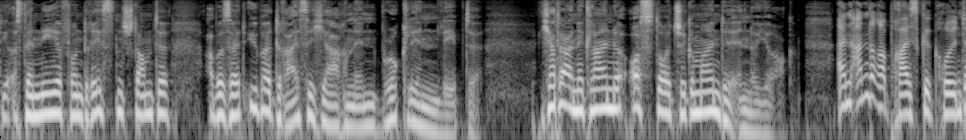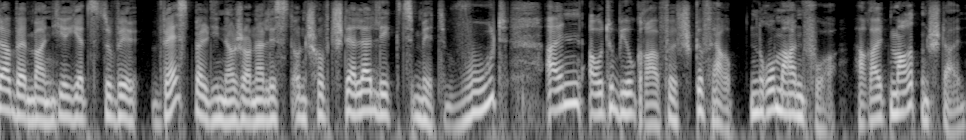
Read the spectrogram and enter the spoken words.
die aus der Nähe von Dresden stammte, aber seit über 30 Jahren in Brooklyn lebte. Ich hatte eine kleine ostdeutsche Gemeinde in New York. Ein anderer preisgekrönter, wenn man hier jetzt so will, Westberliner Journalist und Schriftsteller legt mit Wut einen autobiografisch gefärbten Roman vor. Harald Martenstein,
